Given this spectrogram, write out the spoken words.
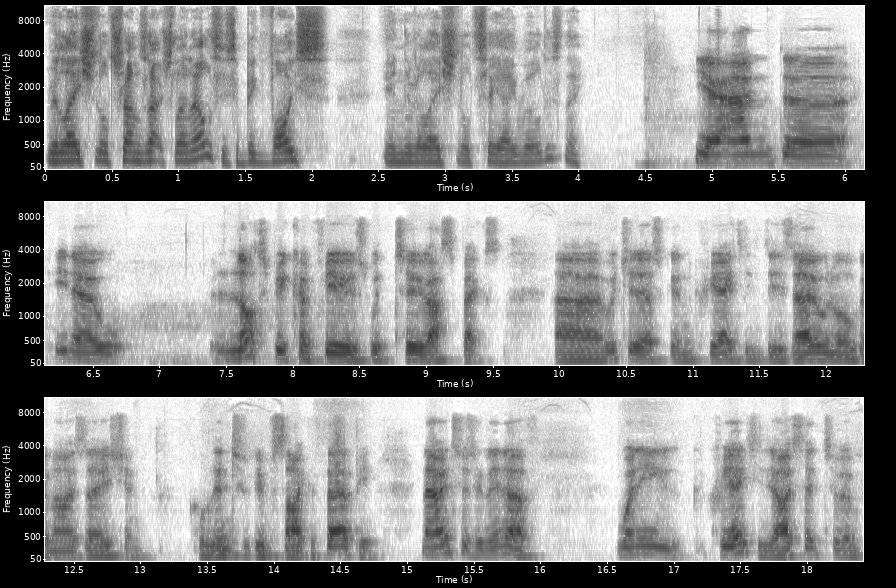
relational transactional analysis, a big voice in the relational TA world, isn't he? Yeah, and uh, you know, not to be confused with two aspects. Uh, Richard Erskine created his own organisation called Integrative Psychotherapy. Now, interestingly enough, when he created it, I said to him,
